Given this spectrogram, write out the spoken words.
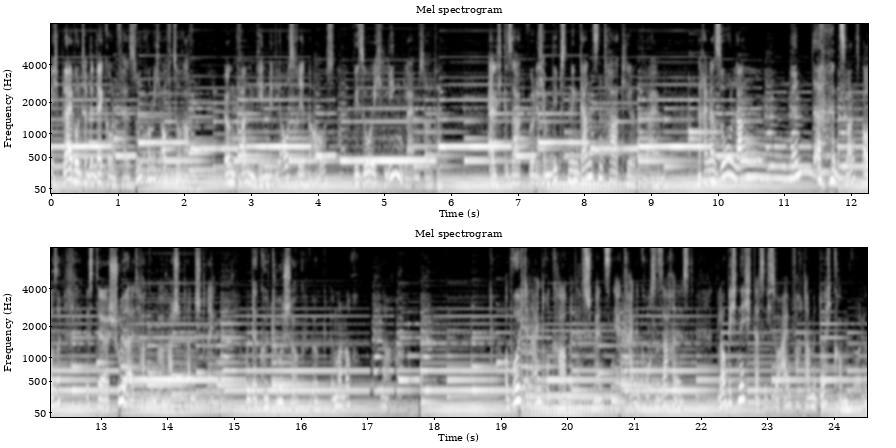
ich bleibe unter der Decke und versuche mich aufzuraffen. Irgendwann gehen mir die Ausreden aus, wieso ich liegen bleiben sollte. Ehrlich gesagt würde ich am liebsten den ganzen Tag hier bleiben. Nach einer so langen Zwangspause ist der Schulalltag überraschend anstrengend und der Kulturschock wirkt immer noch nach. Obwohl ich den Eindruck habe, dass Schwänzen ja keine große Sache ist, glaube ich nicht, dass ich so einfach damit durchkommen würde.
